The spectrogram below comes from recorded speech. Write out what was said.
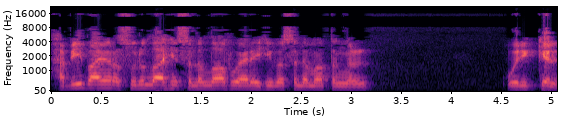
ഹബീബായ റസൂലുല്ലാഹി സല്ലാഹു അലഹി വസല്ലമ തങ്ങൾ ഒരിക്കൽ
